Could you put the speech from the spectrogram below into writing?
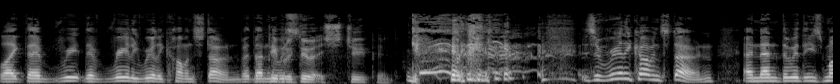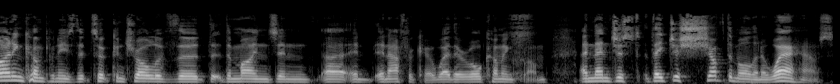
Like they're re- they're really really common stone, but then People was, who do it are stupid. it's a really common stone, and then there were these mining companies that took control of the the, the mines in, uh, in in Africa where they were all coming from, and then just they just shoved them all in a warehouse,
